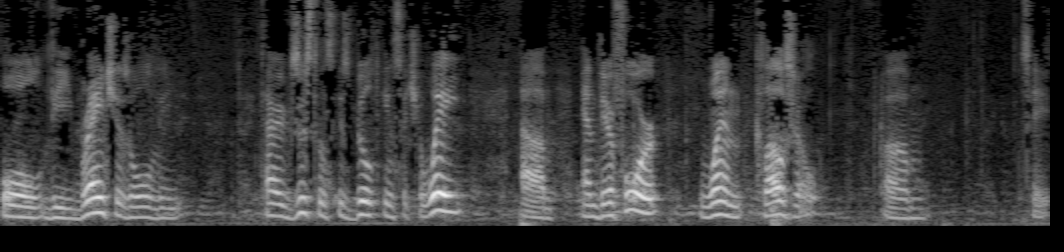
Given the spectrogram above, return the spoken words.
all the branches, all the entire existence is built in such a way, um, and therefore, when Klausel, um, say,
